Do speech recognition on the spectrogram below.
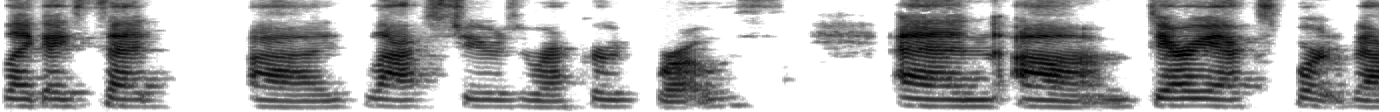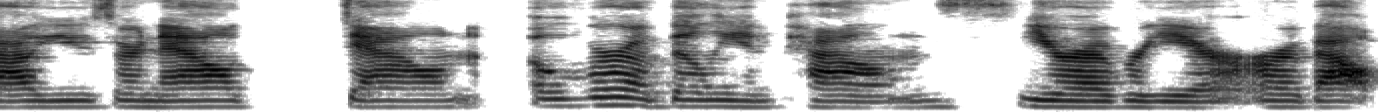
like I said, uh, last year's record growth. And um, dairy export values are now down over a billion pounds year over year, or about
